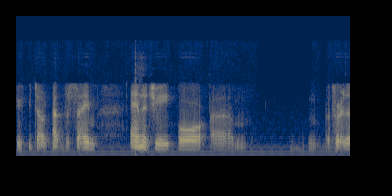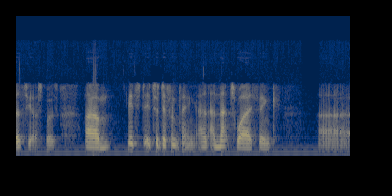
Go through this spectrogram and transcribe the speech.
you don't have the same energy or um, virility, I suppose. Um, it's it's a different thing, and, and that's why I think uh,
